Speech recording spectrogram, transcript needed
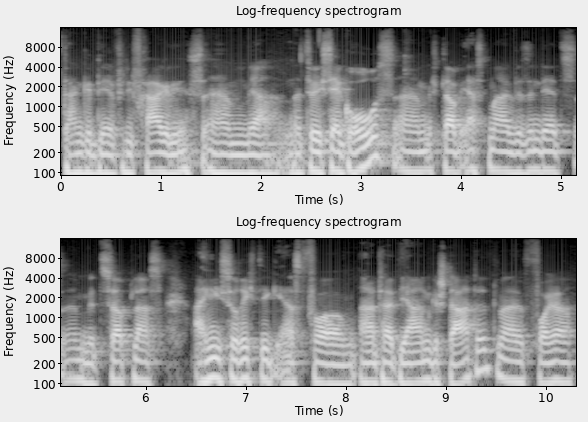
danke dir für die Frage. Die ist ähm, ja natürlich sehr groß. Ähm, ich glaube erstmal, wir sind jetzt äh, mit Surplus eigentlich so richtig erst vor anderthalb Jahren gestartet, weil vorher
